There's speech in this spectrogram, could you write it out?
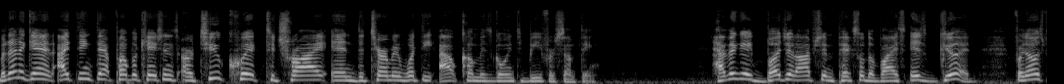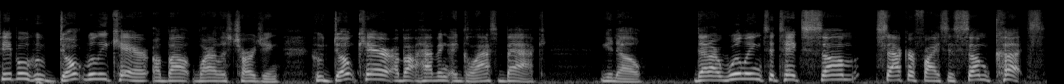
But then again, I think that publications are too quick to try and determine what the outcome is going to be for something. Having a budget option Pixel device is good for those people who don't really care about wireless charging, who don't care about having a glass back, you know, that are willing to take some sacrifices, some cuts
